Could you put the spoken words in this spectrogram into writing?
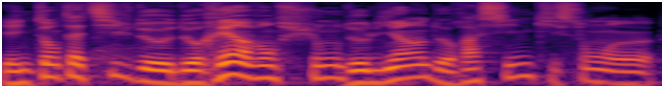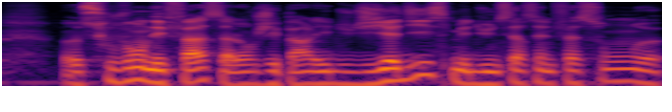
il y a une tentative de, réinvention de liens, de racines qui sont euh, euh, souvent néfastes. Alors j'ai parlé du djihadisme, mais d'une certaine façon,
